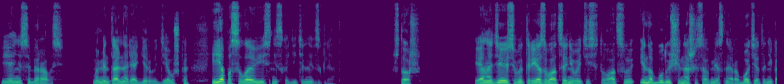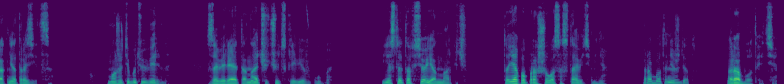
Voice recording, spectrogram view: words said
Я не собиралась. Моментально реагирует девушка, и я посылаю ей снисходительный взгляд. Что ж, я надеюсь, вы трезво оцениваете ситуацию, и на будущей нашей совместной работе это никак не отразится. Можете быть уверены, — заверяет она, чуть-чуть скривив губы. Если это все, Ян Маркович, то я попрошу вас оставить меня. Работа не ждет. Работайте.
